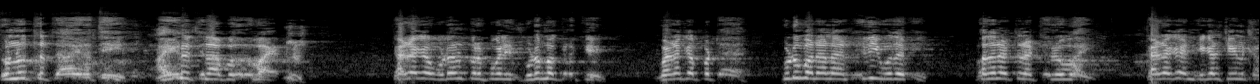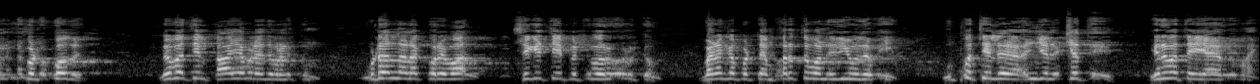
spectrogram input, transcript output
தொண்ணூத்தி எட்டாயிரத்தி ஐநூத்தி நாற்பது ரூபாய். கழக உடன்பிறப்புகளின் குடும்பங்களுக்கு வழங்கப்பட்ட குடும்ப நல நிதி உதவி பதினெட்டு லட்சம் ரூபாய். கழக நிகழ்ச்சியில் கலந்து கொண்ட போது விபத்தில் காயமடைந்தவர்களுக்கும் உடல் நலக் குறைவால் சிகிச்சை பெற்று வருவதற்கும் வழங்கப்பட்ட மருத்துவ நிதியுதவி முப்பத்தி அஞ்சு லட்சத்து இருபத்தி ஐயாயிரம் ரூபாய்.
